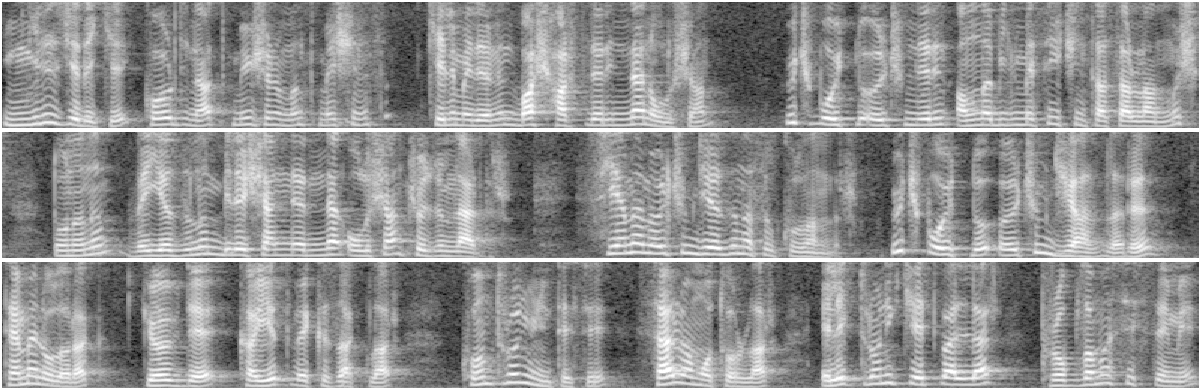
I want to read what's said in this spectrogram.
İngilizce'deki Coordinate Measurement Machines kelimelerinin baş harflerinden oluşan, 3 boyutlu ölçümlerin alınabilmesi için tasarlanmış donanım ve yazılım bileşenlerinden oluşan çözümlerdir. CMM ölçüm cihazı nasıl kullanılır? 3 boyutlu ölçüm cihazları temel olarak gövde, kayıt ve kızaklar, kontrol ünitesi, servo motorlar, elektronik cetveller, proplama sistemi,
